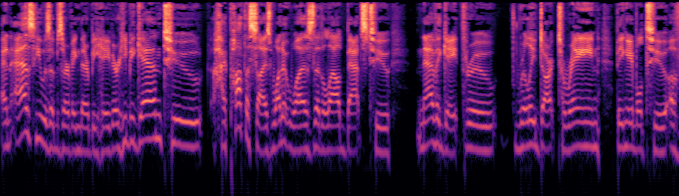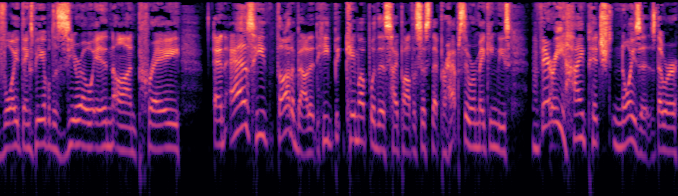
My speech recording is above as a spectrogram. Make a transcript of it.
And as he was observing their behavior, he began to hypothesize what it was that allowed bats to navigate through really dark terrain, being able to avoid things, being able to zero in on prey. And as he thought about it, he came up with this hypothesis that perhaps they were making these very high pitched noises that were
